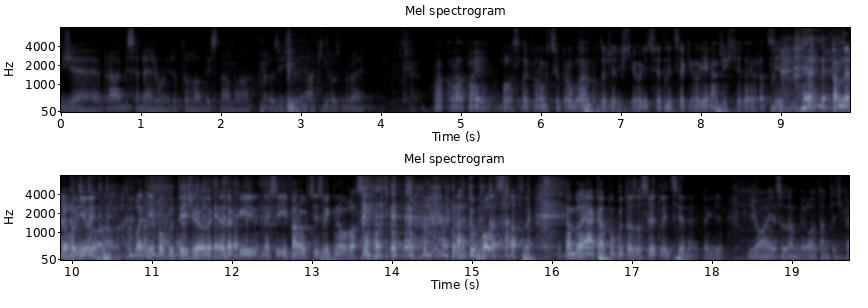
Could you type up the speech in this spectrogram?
že právě by se nehrnuli do toho, aby s náma rozjížděli nějaký rozbroje. Akorát mají Boleslavi fanoušci problém, protože když ti hodí světlice, jak ji hodí na hřiště, tak v Hradci tam nedohodili, platí pokuty, že jo, tak to je takový, než si i fanoušci zvyknou vlastně na tu, na tu Boleslav, tak tam byla nějaká pokuta za světlici, ne, takže. Jo, něco tam bylo, tam teďka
